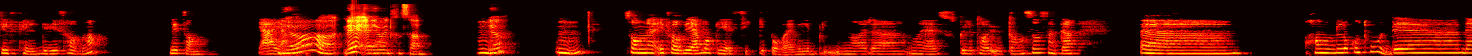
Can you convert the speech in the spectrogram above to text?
tilfeldigvis havna. Litt sånn ja, ja. Ja, det er jo interessant. Mm. Ja. Mm. Sånn eh, i forhold til Jeg var ikke helt sikker på hva jeg ville bli når, eh, når jeg skulle ta utdannelse. Så tenkte jeg eh, handel og kontor, det, det,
